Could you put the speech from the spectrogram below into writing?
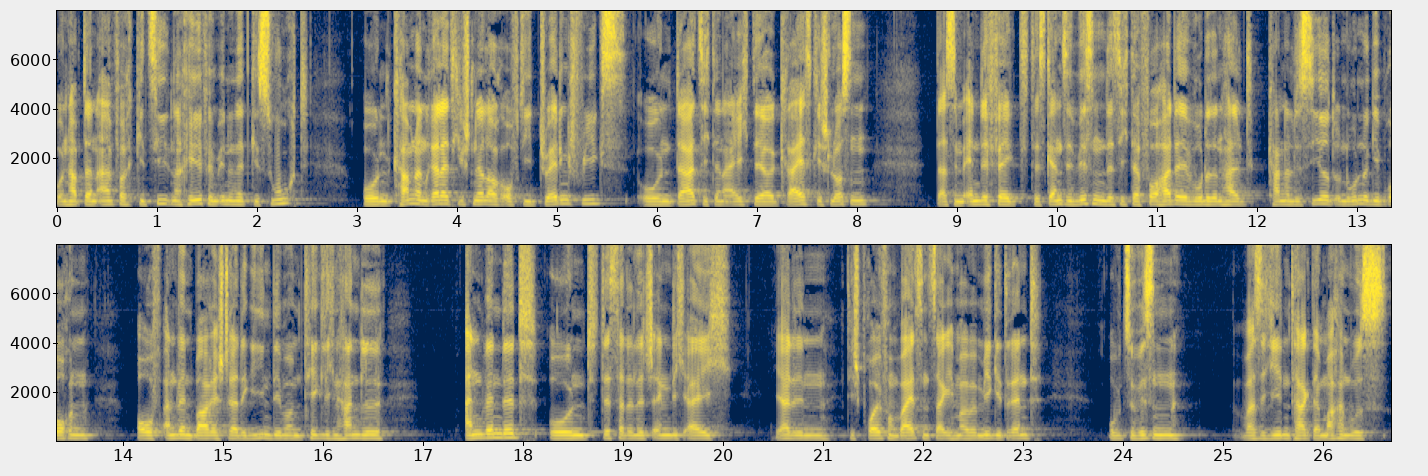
und habe dann einfach gezielt nach Hilfe im Internet gesucht und kam dann relativ schnell auch auf die Trading Freaks und da hat sich dann eigentlich der Kreis geschlossen, dass im Endeffekt das ganze Wissen, das ich davor hatte, wurde dann halt kanalisiert und runtergebrochen auf anwendbare Strategien, die man im täglichen Handel anwendet und das hat dann letztendlich eigentlich ja, den, die Spreu vom Weizen, sage ich mal, bei mir getrennt, um zu wissen, was ich jeden Tag da machen muss,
